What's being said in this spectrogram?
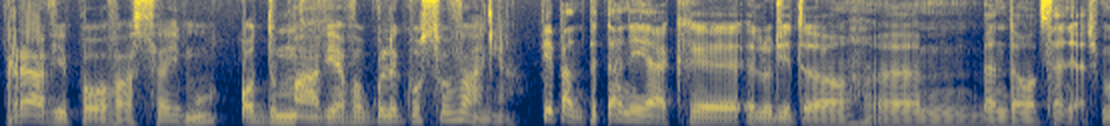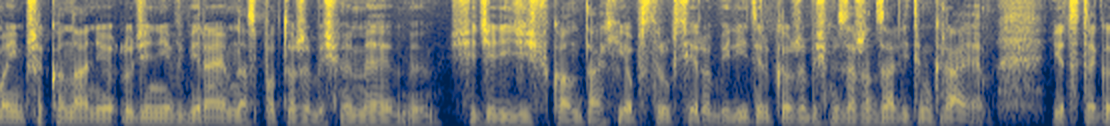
prawie połowa Sejmu odmawia w ogóle głosowania. Wie pan, pytanie, jak e, ludzie to em, będą oceniać. W moim przekonaniu ludzie nie wybierają nas po to, żebyśmy my, siedzieli gdzieś w kątach i obstrukcje robili, tylko żebyśmy zarządzali tym krajem. I od tego,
